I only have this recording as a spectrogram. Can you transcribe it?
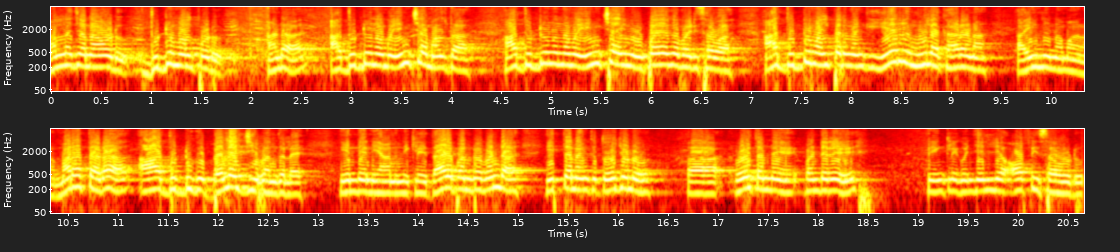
ಮಲ್ಲ ಜನ ಆವಡು ದುಡ್ಡು ಮಲ್ಪೋಡು. ಅಂಡ ಆ ದುಡ್ಡು ನಮ್ಮ ಎಂಚ ಮಲ್ತ ಆ ದುಡ್ಡನ್ನು ನಮ್ಮ ಎಂಚ ಇನ್ನು ಉಪಯೋಗ ಪಡಿಸವ ಆ ದುಡ್ಡು ಮಲ್ಪರ ನಂಗೆ ಏರು ಮೂಲ ಕಾರಣ. ಐನು ನಮ್ಮ ಮರತಡ ಆ ದುಡ್ಡುಗು ಬೆಲೆಜ್ಜಿ ಬಂದಲೆ. ಹಿಂದೆ ನಾನು ನಿಕ್ಲೆ ದಾಯ ಪನ್ಪೆ ಬಂಡ. ಇತ್ತ ನಂಗೆ ತೋಜುಡು ರೋಹಿತಣ್ಣೆ ಬಂಡರೆ, ಎಂಕ್ಲೆ ಕೊಂಚ ಎಲ್ಲಿ ಆಫೀಸ್ ಅವಡು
